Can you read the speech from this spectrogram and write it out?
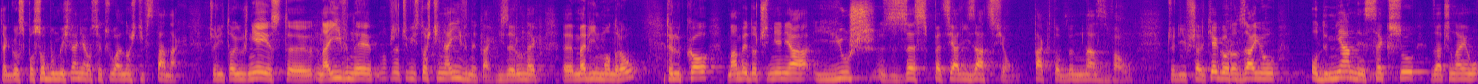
tego sposobu myślenia o seksualności w Stanach. Czyli to już nie jest e, naiwny, no w rzeczywistości naiwny tak, wizerunek e, Marilyn Monroe, tylko mamy do czynienia już ze specjalizacją, tak to bym nazwał. Czyli wszelkiego rodzaju odmiany seksu zaczynają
